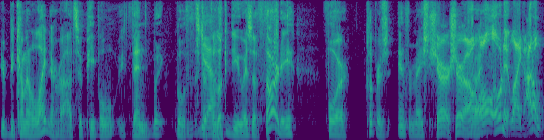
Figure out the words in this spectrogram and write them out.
you're becoming a lightning rod. So people then will start Yeah. to look at you as authority for Clippers information. Sure, sure. I'll, Right? I'll own it. Like I don't,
